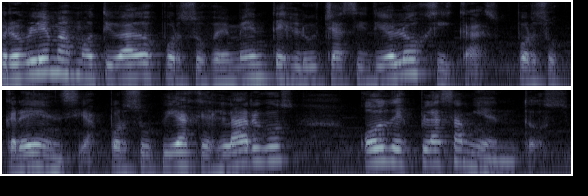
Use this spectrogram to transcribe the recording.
problemas motivados por sus vehementes luchas ideológicas, por sus creencias, por sus viajes largos o desplazamientos,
